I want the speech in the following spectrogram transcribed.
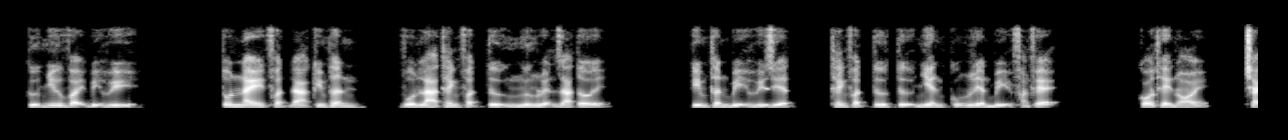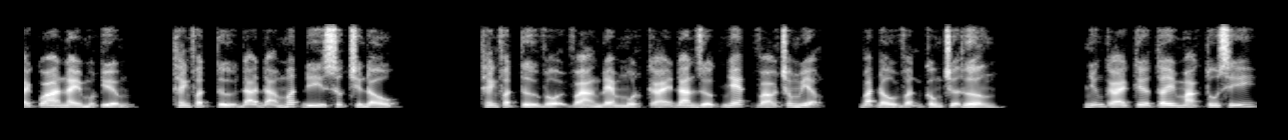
cứ như vậy bị hủy. Tôn này phật đà kim thân, vốn là thánh phật tử ngưng luyện ra tới. Kim thân bị hủy diệt, thánh phật tử tự nhiên cũng liền bị phản vệ. Có thể nói, trải qua này một kiếm, thánh phật tử đã đã mất đi sức chiến đấu. Thánh phật tử vội vàng đem một cái đan dược nhét vào trong miệng bắt đầu vận công chữa thương. Những cái kia tây mạc tu sĩ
